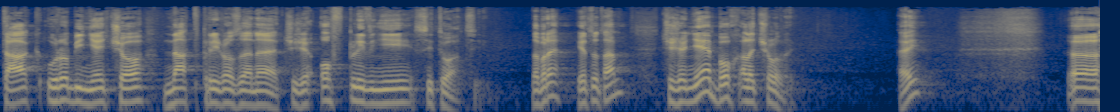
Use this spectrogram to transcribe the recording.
tak urobí něco nadprirozené, čiže ovplyvní situaci. Dobre? Je to tam? Čiže nie Boh, ale člověk. Hej? Uh, uh,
